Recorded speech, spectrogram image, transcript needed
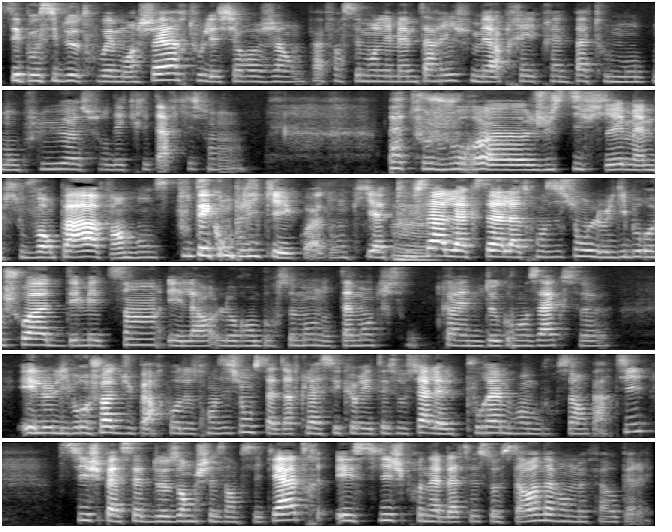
c'est possible de trouver moins cher. Tous les chirurgiens n'ont pas forcément les mêmes tarifs, mais après ils prennent pas tout le monde non plus sur des critères qui sont pas toujours justifiés, même souvent pas. Enfin bon, tout est compliqué quoi. Donc il y a tout hmm. ça, l'accès à la transition, le libre choix des médecins et le remboursement notamment, qui sont quand même deux grands axes et le libre choix du parcours de transition, c'est-à-dire que la sécurité sociale, elle pourrait me rembourser en partie si je passais deux ans chez un psychiatre et si je prenais de la testostérone avant de me faire opérer.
